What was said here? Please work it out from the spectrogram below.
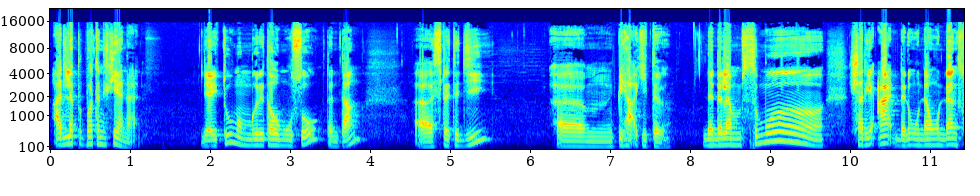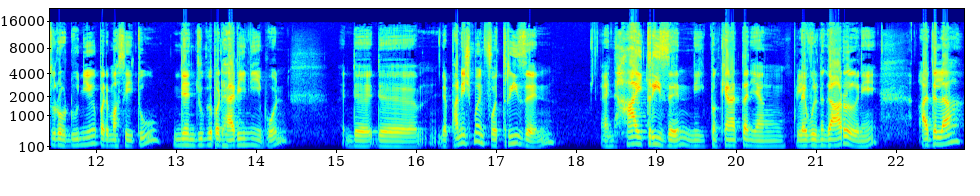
adalah perbuatan khianat. Iaitu memberitahu musuh tentang uh, strategi um, pihak kita. Dan dalam semua syariat dan undang-undang seluruh dunia pada masa itu dan juga pada hari ini pun the the the punishment for treason and high treason ni pengkhianatan yang level negara ni adalah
